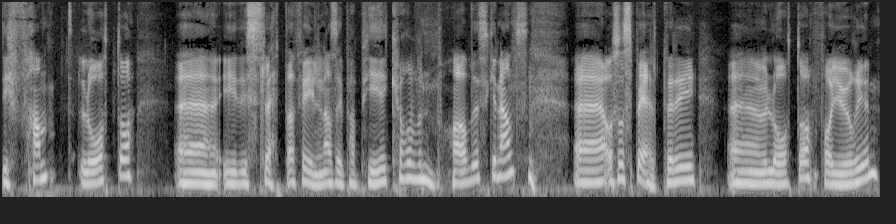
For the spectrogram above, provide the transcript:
De fant låta eh, i de sletta filene, altså i papirkurven på harddisken hans. Eh, og så spilte de eh, låta for juryen,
